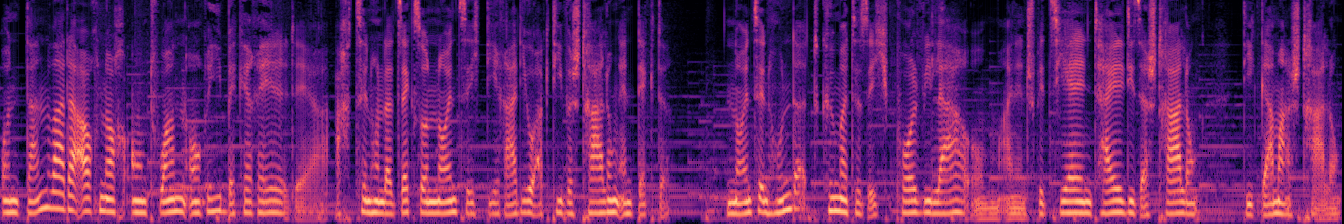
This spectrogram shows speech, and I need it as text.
Und dann war da auch noch Antoine-Henri Becquerel, der 1896 die radioaktive Strahlung entdeckte. 1900 kümmerte sich Paul Villard um einen speziellen Teil dieser Strahlung, die Gammastrahlung.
